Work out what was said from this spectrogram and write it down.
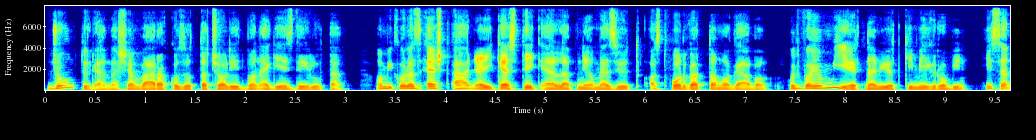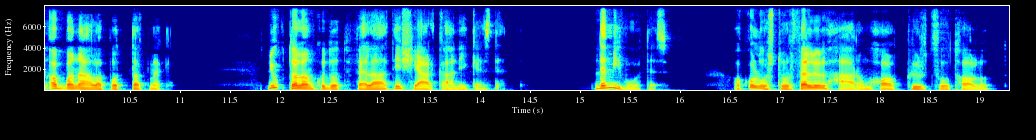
John türelmesen várakozott a csalítban egész délután. Amikor az est árnyai kezdték ellepni a mezőt, azt forgatta magában, hogy vajon miért nem jött ki még Robin, hiszen abban állapodtak meg. Nyugtalankodott, felállt és járkálni kezdett. De mi volt ez? A kolostor felől három halk kürcót hallott.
